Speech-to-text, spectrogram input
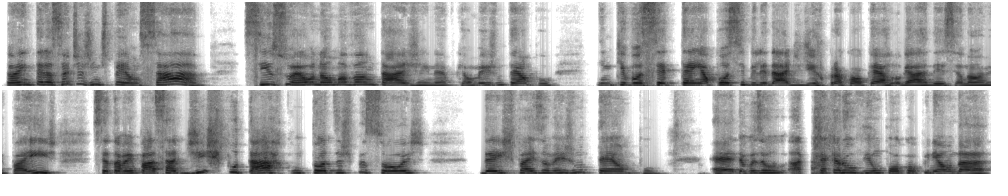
Então é interessante a gente pensar se isso é ou não uma vantagem, né? Porque ao mesmo tempo em que você tem a possibilidade de ir para qualquer lugar desse enorme país, você também passa a disputar com todas as pessoas desse país ao mesmo tempo. É, depois eu até quero ouvir um pouco a opinião da,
